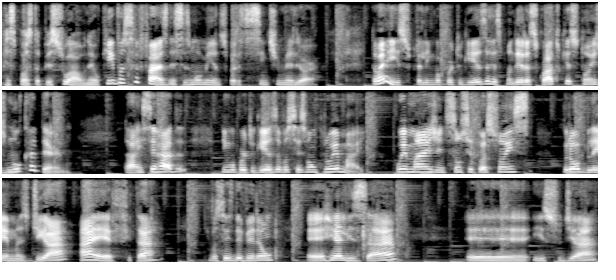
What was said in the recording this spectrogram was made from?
Resposta pessoal, né? O que você faz nesses momentos para se sentir melhor? Então é isso, para a língua portuguesa, responder as quatro questões no caderno. Tá? Encerrada língua portuguesa, vocês vão para o EMAI. O EMAI, gente, são situações, problemas de A a F, tá? Que vocês deverão é, realizar é, isso, de A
